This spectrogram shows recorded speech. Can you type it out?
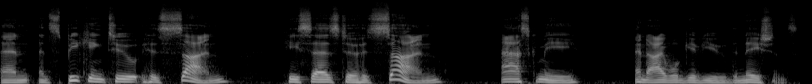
And, and speaking to his Son, he says to his Son, Ask me, and I will give you the nations.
